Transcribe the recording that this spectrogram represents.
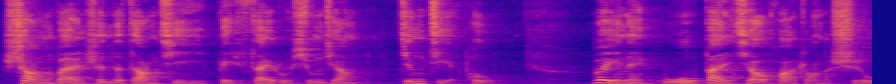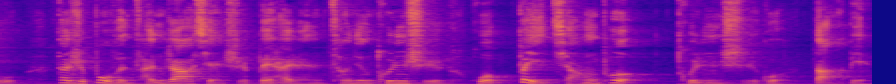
上半身的脏器被塞入胸腔，经解剖。胃内无半消化状的食物，但是部分残渣显示被害人曾经吞食或被强迫吞食过大便。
